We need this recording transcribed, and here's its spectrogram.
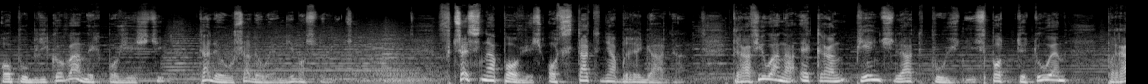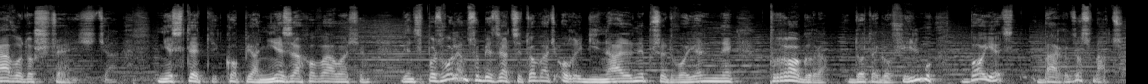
opublikowanych powieści Tadeusza Dołęgi Mostowicza. Wczesna powieść Ostatnia Brygada trafiła na ekran pięć lat później z podtytułem Prawo do szczęścia. Niestety kopia nie zachowała się, więc pozwolę sobie zacytować oryginalny przedwojenny program do tego filmu, bo jest bardzo smaczny.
